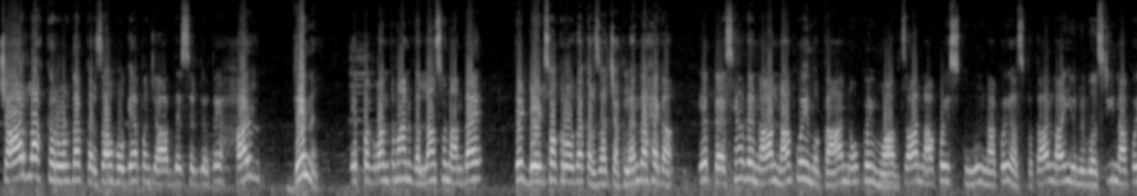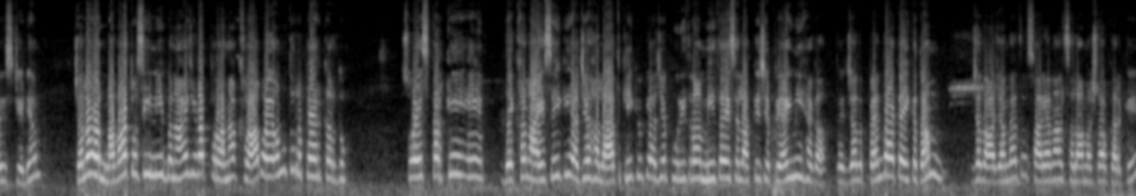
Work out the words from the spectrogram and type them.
4 ਲੱਖ ਕਰੋੜ ਦਾ ਕਰਜ਼ਾ ਹੋ ਗਿਆ ਪੰਜਾਬ ਦੇ ਸਿਰ ਦੇ ਉੱਤੇ। ਹਰ ਦਿਨ ਇਹ ਭਗਵੰਤ ਮਾਨ ਗੱਲਾਂ ਸੁਣਾਉਂਦਾ ਹੈ ਤੇ 150 ਕਰੋੜ ਦਾ ਕਰਜ਼ਾ ਚੱਕ ਲੈਂਦਾ ਹੈਗਾ। ਇਹ ਪੈਸਿਆਂ ਦੇ ਨਾਲ ਨਾ ਕੋਈ ਮਕਾਨ, ਨਾ ਕੋਈ ਮੁਆਵਜ਼ਾ, ਨਾ ਕੋਈ ਸਕੂਲ, ਨਾ ਕੋਈ ਹਸਪਤਾਲ, ਨਾ ਯੂਨੀਵਰਸਿਟੀ, ਨਾ ਕੋਈ ਸਟੇਡੀਅਮ। ਚਲੋ ਉਹ ਨਵਾਂ ਤੁਸੀਂ ਨਹੀਂ ਬਣਾਇਆ, ਜਿਹੜਾ ਪੁਰਾਣਾ ਖਰਾਬ ਹੋਇਆ, ਉਹਨੂੰ ਤਾਂ ਰਿਪੇਅਰ ਕਰ ਦਿਓ। ਸੋ ਇਸ ਕਰਕੇ ਇਹ ਦੇਖਣ ਆਏ ਸੀ ਕਿ ਅਜੇ ਹਾਲਾਤ ਕੀ, ਕਿਉਂਕਿ ਅਜੇ ਪੂਰੀ ਤਰ੍ਹਾਂ ਮੀਂਹ ਤਾਂ ਇਸ ਇਲਾਕੇ 'ਚ ਪਿਆ ਹੀ ਨਹੀਂ ਹੈਗਾ। ਤੇ ਜਦ ਪੈਂਦਾ ਤਾਂ ਇੱਕਦਮ ਜਦ ਆ ਜਾਂਦਾ ਤਾਂ ਸਾਰਿਆਂ ਨਾਲ ਸਲਾਹ ਮਸ਼ਵਰਾ ਕਰਕੇ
